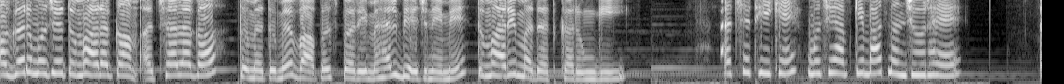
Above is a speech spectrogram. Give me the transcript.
अगर मुझे तुम्हारा काम अच्छा लगा तो मैं तुम्हें वापस परी महल भेजने में तुम्हारी मदद करूँगी। अच्छा ठीक है। मुझे आपकी बात मंजूर है।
